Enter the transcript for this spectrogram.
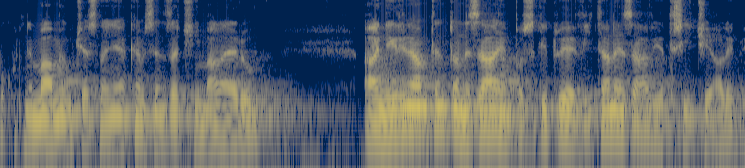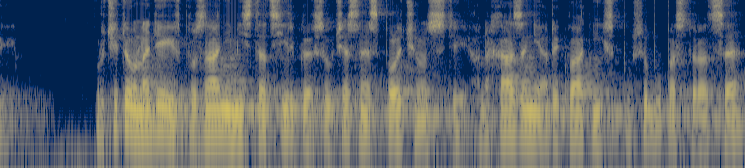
pokud nemáme účast na nějakém senzačním maléru, a někdy nám tento nezájem poskytuje vítané závětří či alibi. Určitou naději v poznání místa církve v současné společnosti a nacházení adekvátních způsobů pastorace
